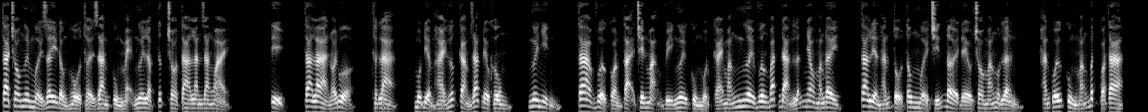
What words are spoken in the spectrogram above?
ta cho ngươi 10 giây đồng hồ thời gian cùng mẹ ngươi lập tức cho ta lăn ra ngoài. Tỷ, ta là nói đùa, thật là, một điểm hài hước cảm giác đều không, ngươi nhìn, ta vừa còn tại trên mạng vì ngươi cùng một cái mắng ngươi vương bắt đản lẫn nhau mắng đây, ta liền hắn tổ tông 19 đời đều cho mắng một lần, hắn cuối cùng mắng bất quá ta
